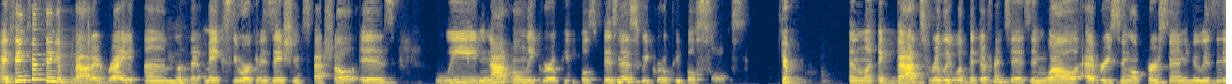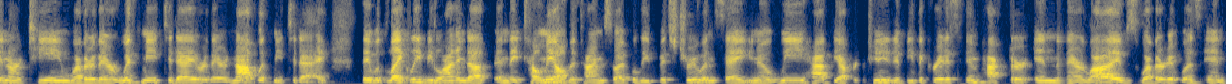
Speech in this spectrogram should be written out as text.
i think the thing about it right um, sure. that makes the organization special is we not only grow people's business, we grow people's souls. Yep. And like that's really what the difference is. And while every single person who is in our team, whether they're with me today or they're not with me today, they would likely be lined up and they tell me all the time. So I believe it's true and say, you know, we had the opportunity to be the greatest impactor in their lives, whether it was in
